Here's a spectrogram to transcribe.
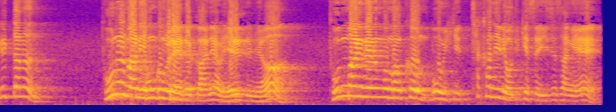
일단은 돈을 많이 헌금을 해야 될 거 아니에요. 예를 들면 돈 많이 내는 것만큼 뭐 이렇게 착한 일이 어디 있겠어요. 이 세상에.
